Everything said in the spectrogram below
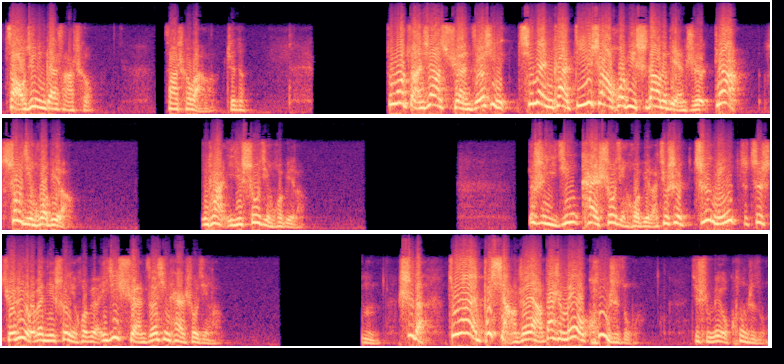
早就应该刹车，刹车晚了，真的。中国转向选择性，现在你看，第一市场货币适当的贬值，第二收紧货币了，你看已经收紧货币了。就是已经开始收紧货币了，就是知名这这是绝对有问题，收紧货币了，已经选择性开始收紧了。嗯，是的，中央也不想这样，但是没有控制住，就是没有控制住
